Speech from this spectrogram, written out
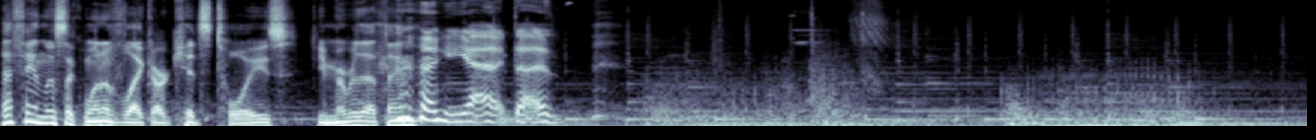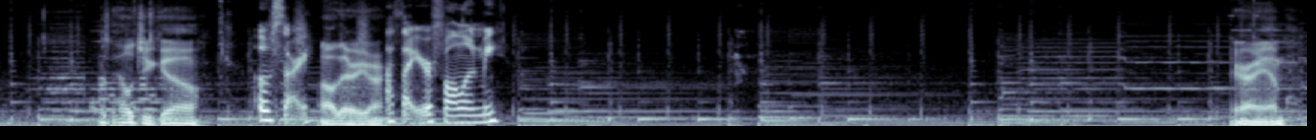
That thing looks like one of like our kids' toys. Do you remember that thing? yeah, it does. Where the hell would you go? Oh, sorry. Oh, there you are. I thought you were following me. Here I am.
